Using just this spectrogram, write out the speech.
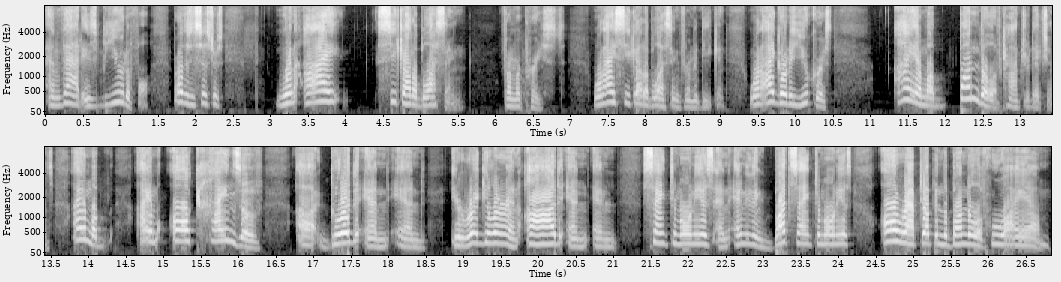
And that is beautiful. Brothers and sisters, when I seek out a blessing from a priest, when I seek out a blessing from a deacon, when I go to Eucharist, I am a bundle of contradictions. I am a I am all kinds of uh, good and and irregular and odd and and sanctimonious and anything but sanctimonious, all wrapped up in the bundle of who I am.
